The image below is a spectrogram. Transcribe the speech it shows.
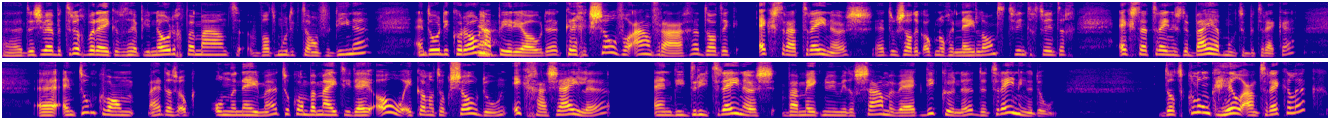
Uh, dus we hebben terugberekend wat heb je nodig per maand, wat moet ik dan verdienen. En door die coronaperiode ja. kreeg ik zoveel aanvragen dat ik extra trainers, hè, toen zat ik ook nog in Nederland, 2020, extra trainers erbij heb moeten betrekken. Uh, en toen kwam, hè, dat is ook ondernemen, toen kwam bij mij het idee, oh, ik kan het ook zo doen. Ik ga zeilen en die drie trainers waarmee ik nu inmiddels samenwerk, die kunnen de trainingen doen. Dat klonk heel aantrekkelijk,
